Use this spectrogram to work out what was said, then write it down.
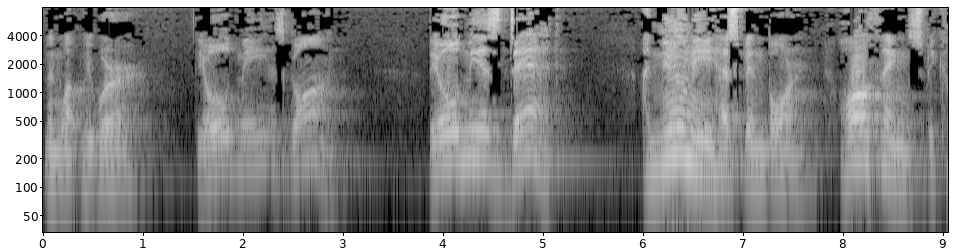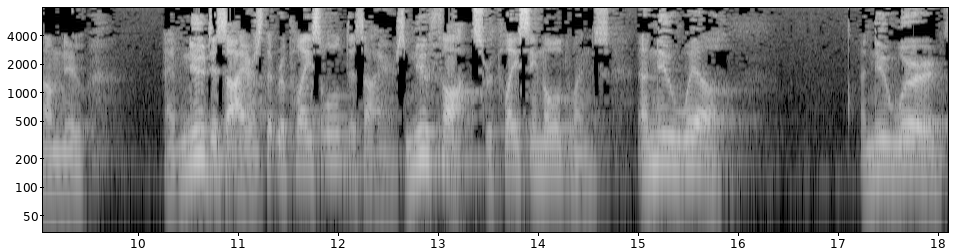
than what we were. The old me is gone. The old me is dead. A new me has been born. all things become new. I have new desires that replace old desires, new thoughts replacing old ones, a new will, a new words,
